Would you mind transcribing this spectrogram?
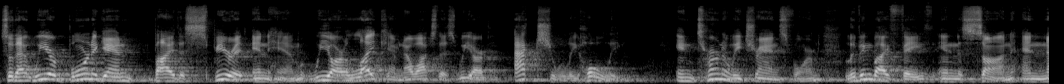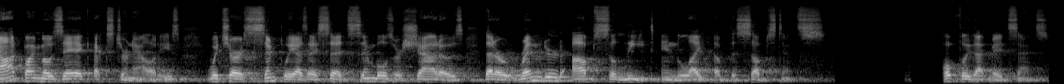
so that we are born again by the Spirit in him. We are like him. Now, watch this. We are actually holy internally transformed, living by faith in the Son and not by Mosaic externalities, which are simply, as I said, symbols or shadows that are rendered obsolete in light of the substance. Hopefully that made sense.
